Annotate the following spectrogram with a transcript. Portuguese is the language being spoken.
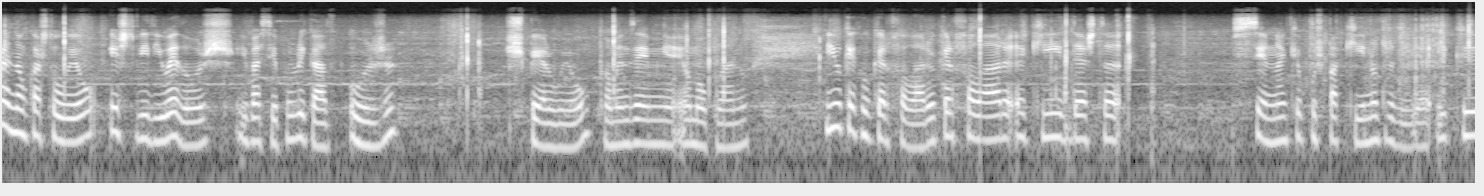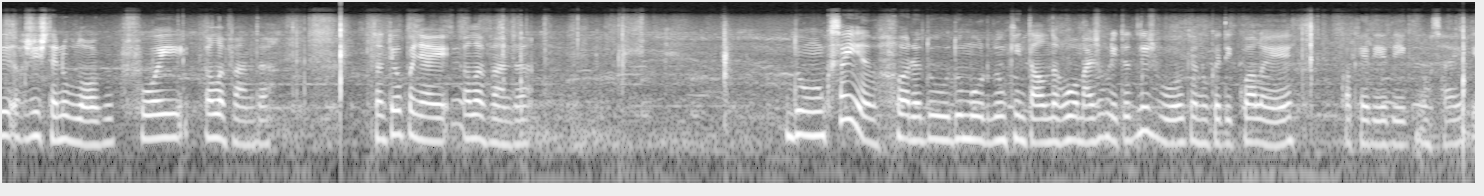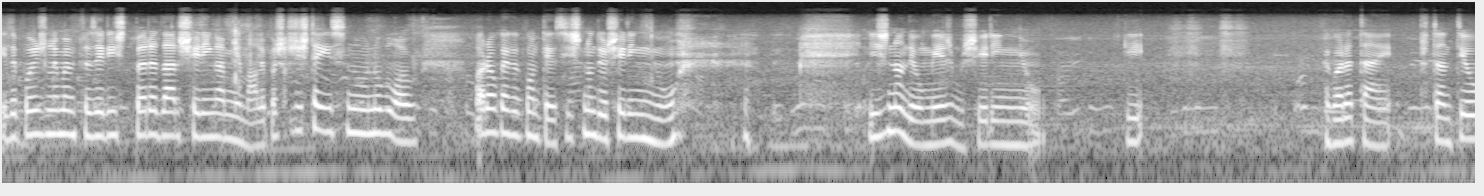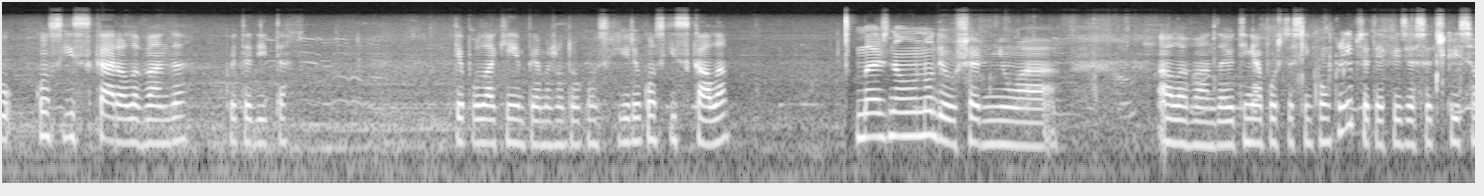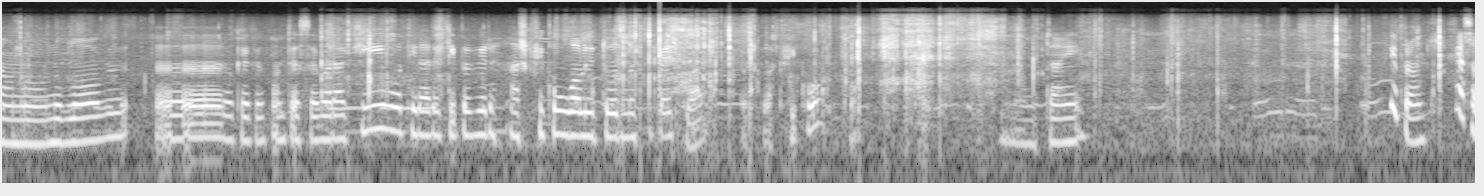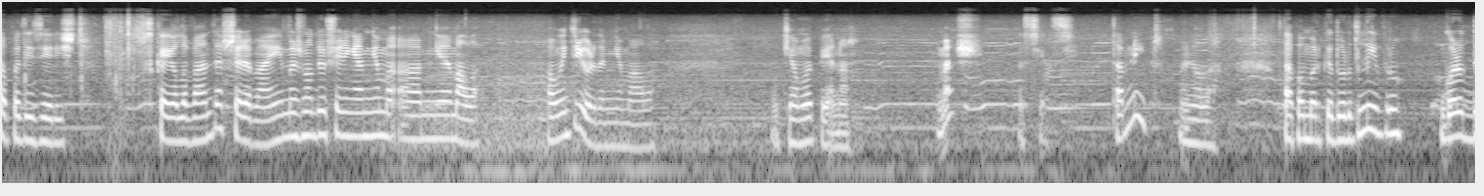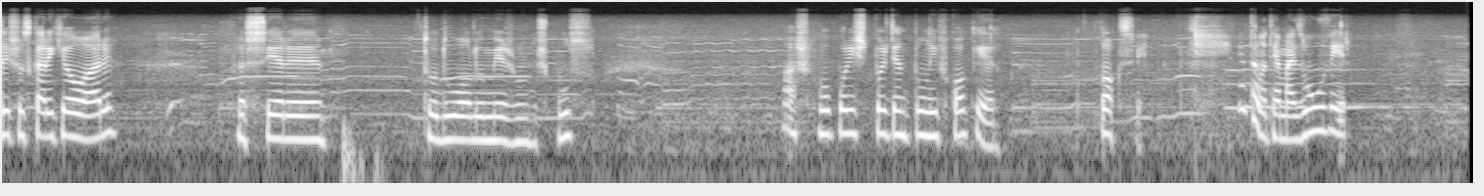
Ora então cá estou eu, este vídeo é de hoje e vai ser publicado hoje, espero eu, pelo menos é, minha, é o meu plano. E o que é que eu quero falar? Eu quero falar aqui desta cena que eu pus para aqui no outro dia e que registrei no blog, que foi a lavanda. Portanto, eu apanhei a lavanda de um que saía fora do, do muro de um quintal na rua mais bonita de Lisboa, que eu nunca digo qual é, qualquer dia digo, não sei. E depois lembro-me de fazer isto para dar cheirinho à minha mala. E depois registrei isso no, no blog. Ora, o que é que acontece? Isto não deu cheirinho nenhum. isto não deu mesmo cheirinho nenhum. E agora tem. Portanto, eu consegui secar a lavanda, coitadita. Que é aqui em pé, mas não estou a conseguir. Eu consegui secá-la mas não, não deu cheiro nenhum à, à lavanda. Eu tinha posto assim com clipes, até fiz essa descrição no, no blog. Uh, o que é que acontece agora aqui? Vou tirar aqui para ver. Acho que ficou o óleo todo nos papéis, claro. Acho claro que ficou. Não tem. E pronto, é só para dizer isto. Sequei a lavanda, cheira bem, mas não deu cheirinho à minha, à minha mala, ao interior da minha mala. O que é uma pena. Mas, paciência. Está bonito, olha lá. Dá para marcador de livro. Agora deixo secar aqui ao ar para ser uh, todo o óleo mesmo expulso. Acho que vou pôr isto depois dentro de um livro qualquer. Logo se vê. Então até mais um ver.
